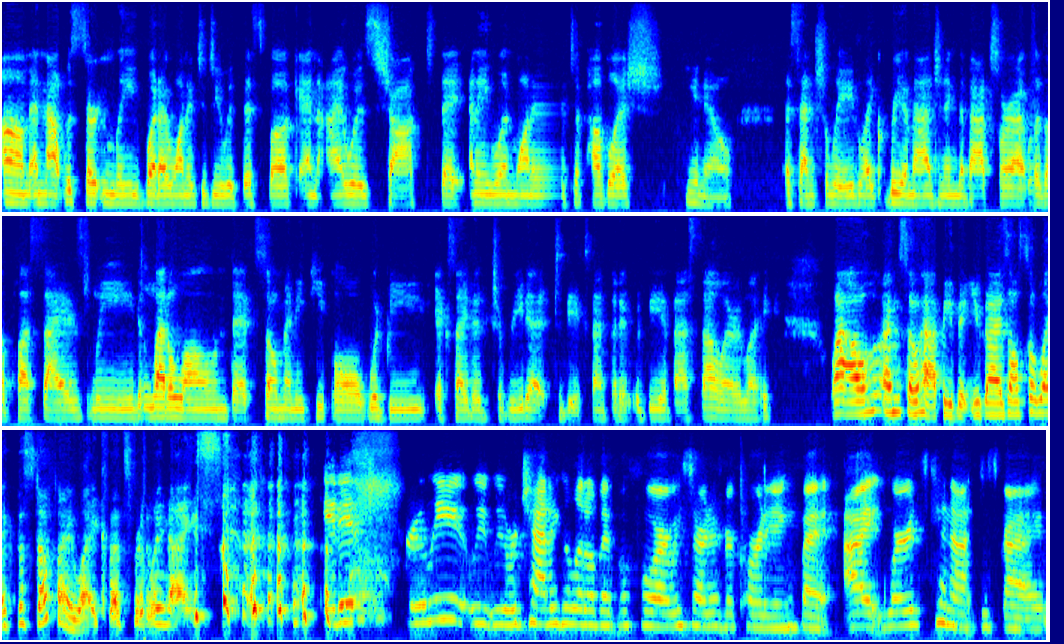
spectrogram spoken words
Um, and that was certainly what I wanted to do with this book. And I was shocked that anyone wanted to publish, you know, essentially like reimagining the bachelorette with a plus size lead let alone that so many people would be excited to read it to the extent that it would be a bestseller like wow, I'm so happy that you guys also like the stuff I like. That's really nice. it is truly, we, we were chatting a little bit before we started recording, but I words cannot describe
